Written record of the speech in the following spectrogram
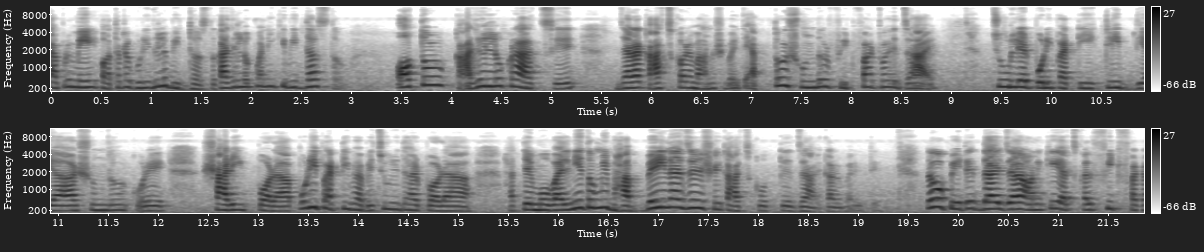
তারপরে মেয়ে কথাটা ঘুরিয়ে দিল, বিধ্বস্ত। কাজের লোক মানেই কি বিধ্বস্ত? কত কাজের লোকরা আছে যারা কাজ করে মানুষের বাড়িতে। এত সুন্দর ফিটফাট হয়ে যায়। চুলের পরিপাটি, ক্লিপ দেওয়া, সুন্দর করে শাড়ি পরা, পরিপাটিভাবে চুড়িদার পরা, হাতে মোবাইল নিয়ে তুমি ভাববেই না যে সে কাজ করতে যায় কারও বাড়িতে। দেখো পেটের দায় যায়, অনেকেই আজকাল ফিটফাট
